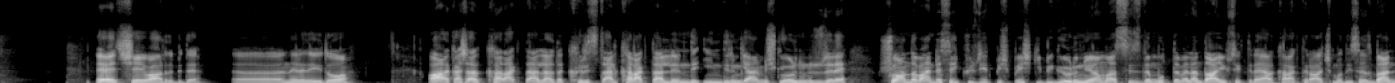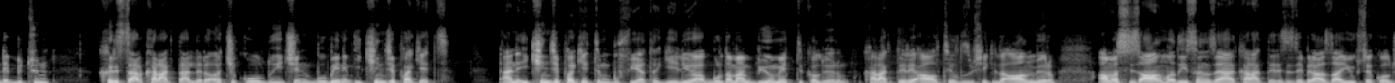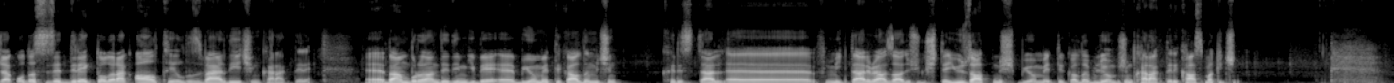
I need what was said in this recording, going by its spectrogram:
Evet şey vardı bir de. Ee, neredeydi o? Arkadaşlar karakterlerde kristal karakterlerinde indirim gelmiş gördüğünüz üzere. Şu anda bende 875 gibi görünüyor ama sizde muhtemelen daha yüksektir eğer karakteri açmadıysanız. Bende bütün kristal karakterleri açık olduğu için bu benim ikinci paket. Yani ikinci paketim bu fiyata geliyor. Burada ben biyometrik alıyorum. Karakteri 6 yıldız bir şekilde almıyorum. Ama siz almadıysanız eğer karakteri size biraz daha yüksek olacak. O da size direkt olarak 6 yıldız verdiği için karakteri. Ee, ben buradan dediğim gibi e, biyometrik aldığım için kristal e, miktarı biraz daha düşük. İşte 160 biyometrik alabiliyormuşum karakteri kasmak için.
